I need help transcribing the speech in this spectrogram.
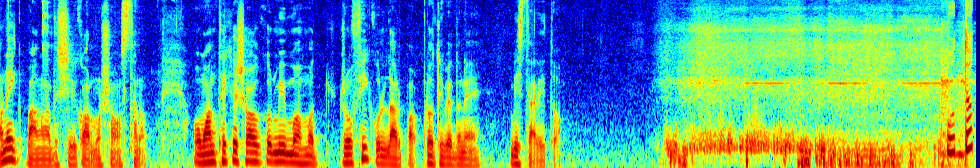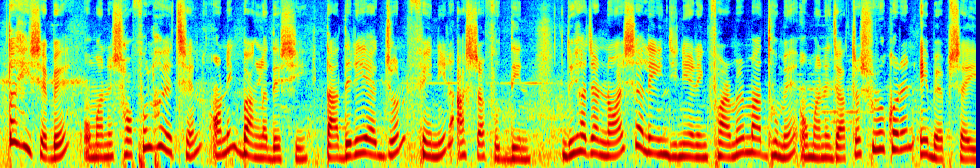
অনেক বাংলাদেশির কর্মসংস্থানও ওমান থেকে সহকর্মী মোহাম্মদ রফিক উল্লার প্রতিবেদনে বিস্তারিত। উদ্যোক্তা হিসেবে ওমানে সফল হয়েছেন অনেক বাংলাদেশি। তাদেরই একজন ফেনীর আশরাফ উদ্দিন। দুই সালে ইঞ্জিনিয়ারিং ফার্মের মাধ্যমে ওমানে যাত্রা শুরু করেন এই ব্যবসায়ী।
